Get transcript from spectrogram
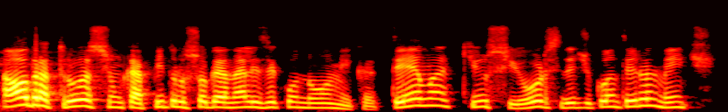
A obra trouxe um capítulo sobre análise econômica, tema que o senhor se dedicou anteriormente.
